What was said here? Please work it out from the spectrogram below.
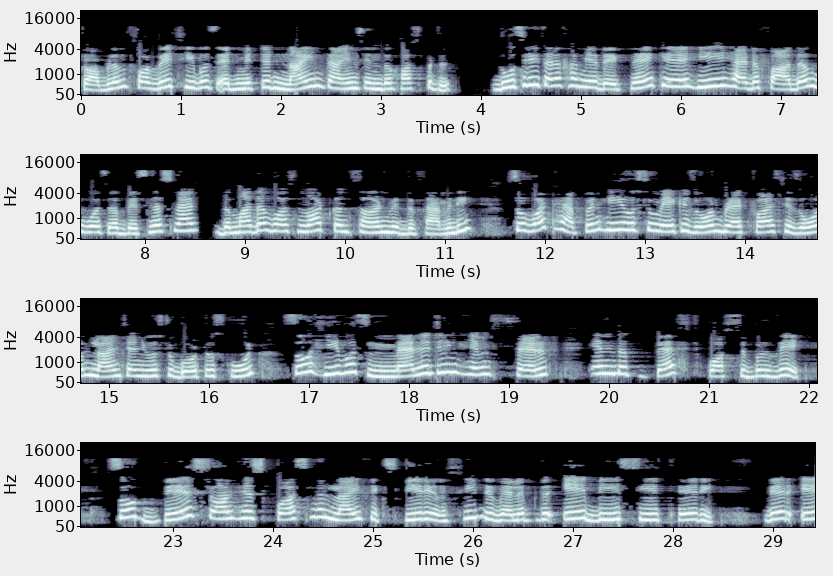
problem for which he was the hospital دوسری طرف ہم یہ دیکھتے ہیں کہ had father businessman the mother was not concerned with the family So what happened, he used to make his own breakfast, his own lunch and used to go to school. So he was managing himself in the best possible way. So based on his personal life experience, he developed the ABC theory, where A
